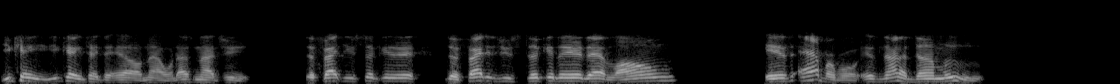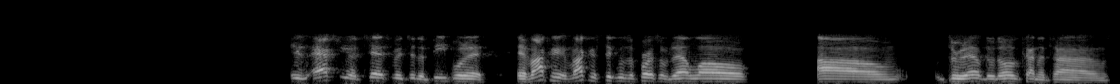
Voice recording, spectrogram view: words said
you can't you can't take the L on that one. That's not you. The fact you stuck in there, the fact that you stuck in there that long, is admirable. It's not a dumb move. It's actually a testament to the people that if I could if I could stick with a person for that long, um, through that, through those kind of times,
